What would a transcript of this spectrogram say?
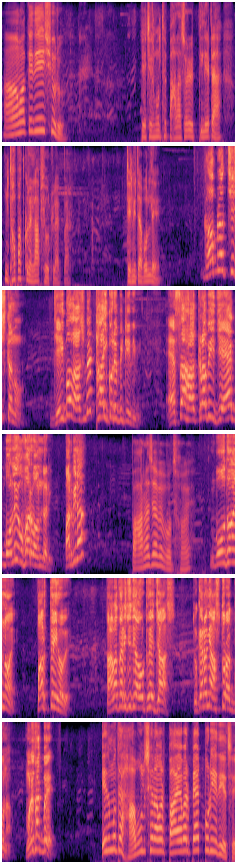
আমাকে দিয়েই শুরু। পেটের মধ্যে পালাচরের পিলেটা ধপাত করে লাফিয়ে উঠল একবার। টেনিতা বললে ঘাবড়াচ্ছিস কেন? যেই বল আসবে ঠাই করে পিটিয়ে দিবি। এসা হাকরাবি যে এক বলে ওভার বাউন্ডারি পারবি না? পারা যাবে বোধ হয় বোধ হয় নয় পারতেই হবে। তাড়াতাড়ি যদি আউট হয়ে যাস তোকে আর আমি আস্ত রাখব না। মনে থাকবে? এর মধ্যে হাবুল সেন আমার পায়ে আবার প্যাট পরিয়ে দিয়েছে।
